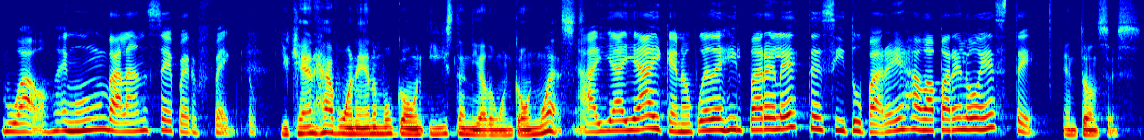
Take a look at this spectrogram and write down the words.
Wow, en un balance perfecto. You can't have one animal going east and the other one going west. Ay, ay, ay, que no puedes ir para el este si tu pareja va para el oeste. Entonces,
